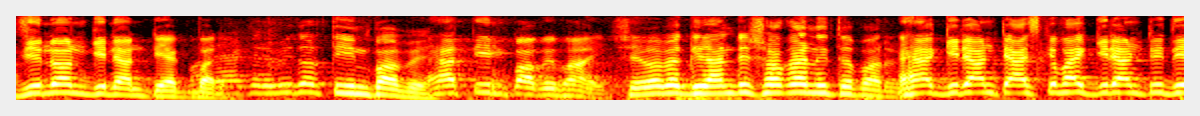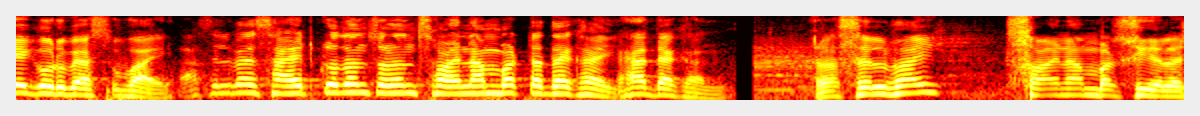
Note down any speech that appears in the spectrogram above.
জিনন গ্যারান্টি একবারে। মানে একের ভিতর তিন পাবে। হ্যাঁ তিন পাবে ভাই। সেভাবে গ্যারান্টি সরকার নিতে পারে। হ্যাঁ গ্যারান্টি আজকে ভাই গ্যারান্টি দিয়ে গরু ব্যস্ত ভাই। রাসেল ভাই সাইড প্রদান চলেন ছয় নাম্বারটা দেখাই। হ্যাঁ দেখান। রাসেল ভাই ছয় নাম্বার সিরিয়ালে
